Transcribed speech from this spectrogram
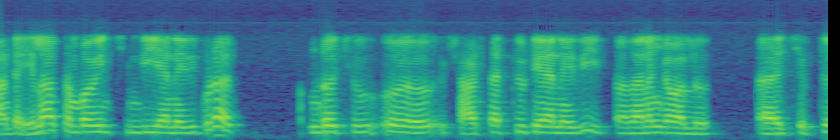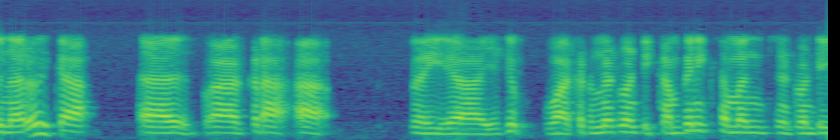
అంటే ఎలా సంభవించింది అనేది కూడా ఉండొచ్చు. షార్ట్ సర్క్యూట్ అనేది ప్రధానంగా వాళ్ళు చెప్తున్నారు. ఇక అక్కడ అక్కడ ఉన్నటువంటి కంపెనీకి సంబంధించినటువంటి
